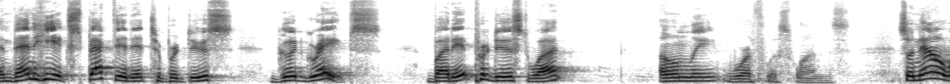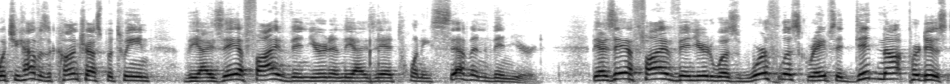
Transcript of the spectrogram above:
and then he expected it to produce good grapes. But it produced what? Only worthless ones. So now what you have is a contrast between the Isaiah 5 vineyard and the Isaiah 27 vineyard. The Isaiah 5 vineyard was worthless grapes. It did not produce.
